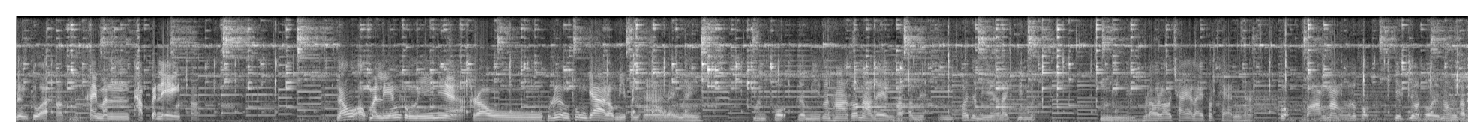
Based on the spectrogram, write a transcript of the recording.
หนึ่งตัว ครับ ให้มันทับกันเองครับ แล้วออกมาเลี้ยงตรงนี้เนี่ย เราเรื่องทุ่งหญ้าเรามีปัญหาอะไรไหมมันก็จะมีปัญหาต้นหนาแรงครับตอนนี้มันก็จะมีอะไรกินไหม อืมเราเราใช้อะไรทดแทนครับก็ฟางมั่งแล้วก็เก็บยอดอ้อยมั่งครับ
